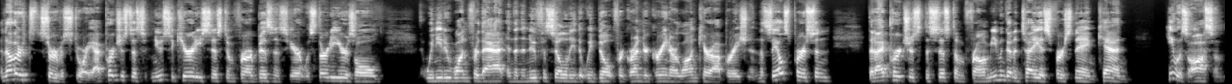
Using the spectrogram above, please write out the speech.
Another service story. I purchased a new security system for our business here. It was 30 years old. We needed one for that. And then the new facility that we built for Grunder Green, our lawn care operation. And the salesperson that I purchased the system from, I'm even going to tell you his first name, Ken, he was awesome.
